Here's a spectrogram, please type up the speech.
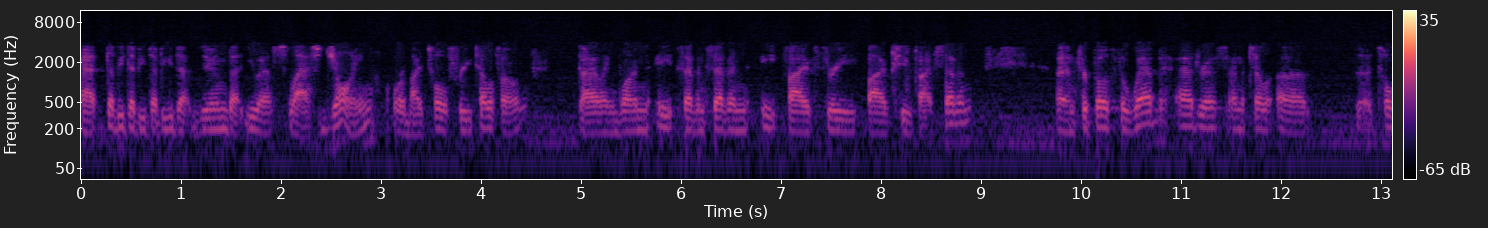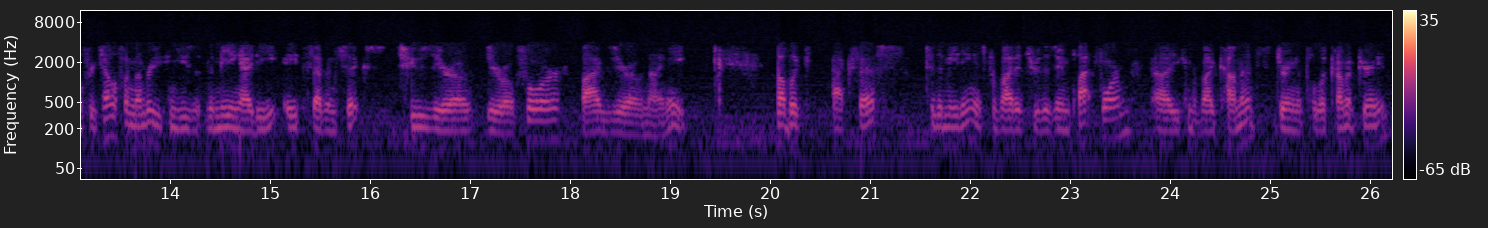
at www.zoom.us slash join or by toll-free telephone dialing 1-877-853-5257. And for both the web address and the, uh, the toll-free telephone number, you can use the meeting ID 876 2004-5098. Public access to the meeting is provided through the Zoom platform. Uh, you can provide comments during the public comment periods.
